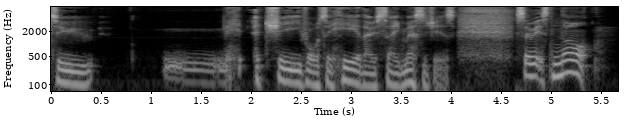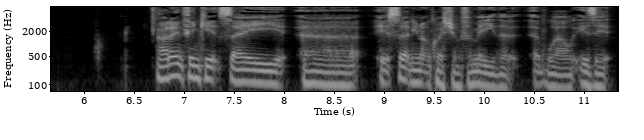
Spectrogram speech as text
to achieve or to hear those same messages. So it's not, I don't think it's a, uh, it's certainly not a question for me that, well, is it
